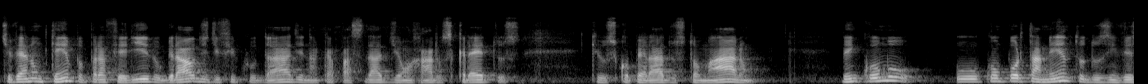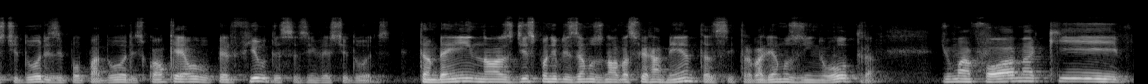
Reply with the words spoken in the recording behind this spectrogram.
tiveram tempo para aferir o grau de dificuldade na capacidade de honrar os créditos que os cooperados tomaram, bem como o comportamento dos investidores e poupadores, qual que é o perfil desses investidores. Também nós disponibilizamos novas ferramentas e trabalhamos em outra de uma forma que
